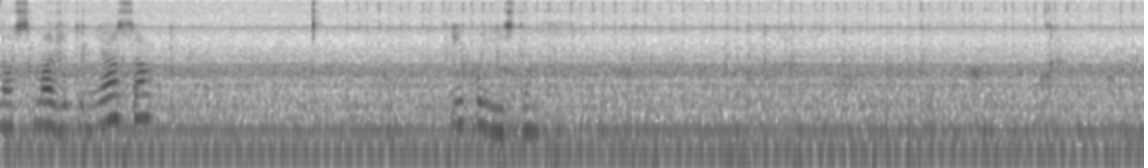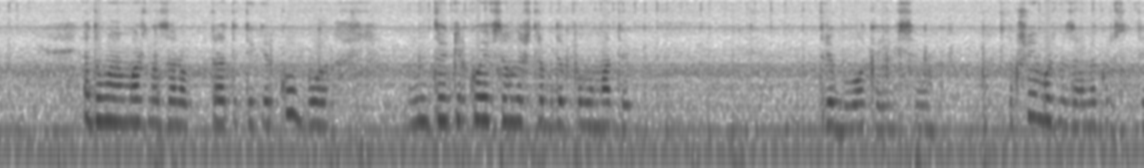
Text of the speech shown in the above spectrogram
Насмажити м'ясо і поїсти. Я думаю, можна зараз втратити кірку, бо ну, тою кіркою всього лиш треба буде поламати три блоки і все. Так що її можна зараз використати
